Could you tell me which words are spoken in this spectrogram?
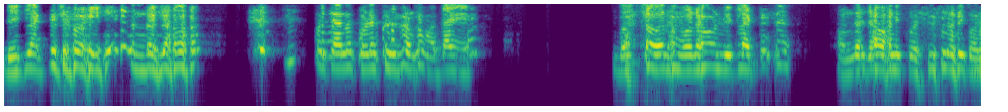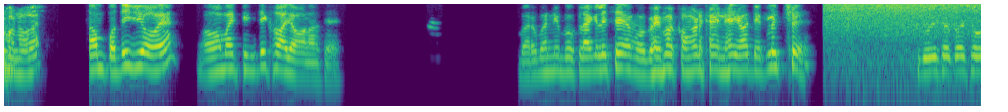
બીક લાગતી છે ભાઈ અંદર જવા પણ ચાલો થોડેક તમને બતાવીએ. બસ હવે તો મને પણ બીક લાગતી છે. અંદર જવાની કોશિશ નથી કરવાનો હવે. આમ પતી ગયો હવે. હવે અમે ઠીકથી ખાવા જવાના છે. બરોબરની ભૂખ લાગેલી છે વઘાઈમાં ખમણ ખાઈ નહીં આવત એટલું જ છે. જોઈ શકો છો.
